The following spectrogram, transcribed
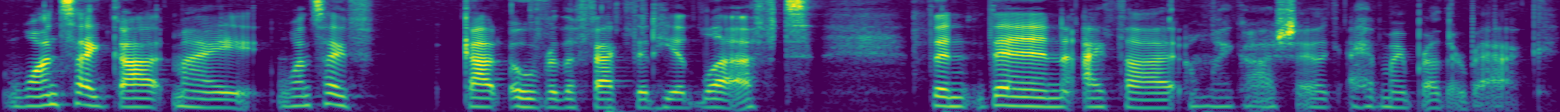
once I got my once I got over the fact that he had left, then then I thought, oh my gosh, I like I have my brother back.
